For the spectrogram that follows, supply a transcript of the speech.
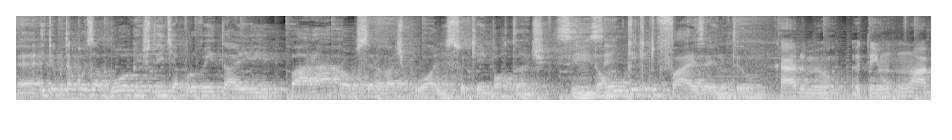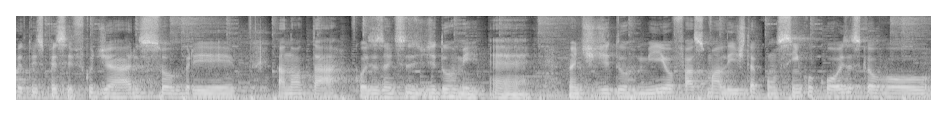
É, e tem muita coisa boa que a gente tem que aproveitar e parar para observar, tipo, olha, isso aqui é importante. Sim, então, sim. o que que tu faz aí no teu... Cara, meu, eu tenho um hábito específico diário sobre anotar coisas antes de dormir. É, antes de dormir, eu faço uma lista com cinco coisas que eu vou...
